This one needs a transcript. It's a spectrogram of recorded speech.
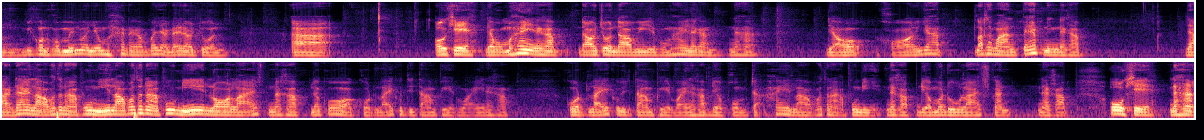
ร มีคนคอมเมนต์มาเยอะมากนะครับ ว่าอยากได้ดาวโจร อ่า โอเค เดี๋ยวผมให้นะครับ ดาวโจรดาววีเดี๋ยวผมให้แล้วกันนะฮะ เดี๋ยวขออนุญาตรัฐบาลแป๊บหนึ่งนะครับ อยากได้ลาวพัฒนาพรุ่งนี้ลาวพัฒนาพรุ่งนี้รอไลฟ์นะครับ แล้วก็กดไลค์กดติดตามเพจไว้นะครับ กดไลค์กดติดตามเพจไว้นะครับ เดี๋ยวผมจะให้ลาวพัฒนาพรุ่งนี้นะครับ เดี๋ยวมาดูไลฟ์กันนะครับ โอเคนะฮะ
